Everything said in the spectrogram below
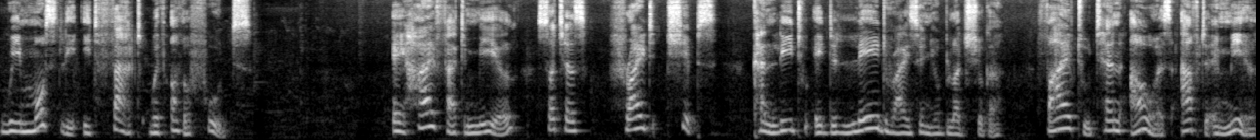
We mostly eat fat with other foods. A high fat meal, such as fried chips, can lead to a delayed rise in your blood sugar, 5 to 10 hours after a meal.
